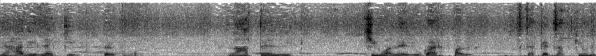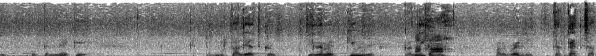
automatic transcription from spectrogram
Ya hari neki, pero como ten chiva en el lugar para caquetas kiuni, porque neki, salía que tiene met kiuni, canica, Ajá. para nada.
